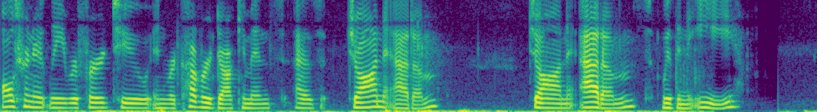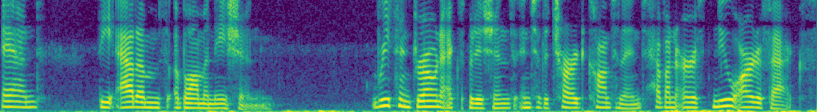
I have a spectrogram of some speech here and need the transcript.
alternately referred to in recovered documents as John Adam, John Adams with an E, and the Adams Abomination. Recent drone expeditions into the charred continent have unearthed new artifacts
